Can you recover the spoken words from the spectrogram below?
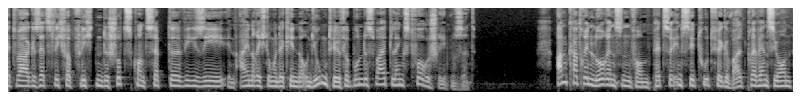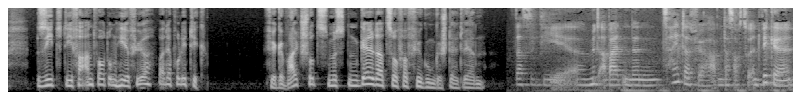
etwa gesetzlich verpflichtende Schutzkonzepte, wie sie in Einrichtungen der Kinder- und Jugendhilfe bundesweit längst vorgeschrieben sind. Ann-Kathrin Lorenzen vom Petze-Institut für Gewaltprävention sieht die Verantwortung hierfür bei der Politik. Für Gewaltschutz müssten Gelder zur Verfügung gestellt werden. Dass die äh, Mitarbeitenden Zeit dafür haben, das auch zu entwickeln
